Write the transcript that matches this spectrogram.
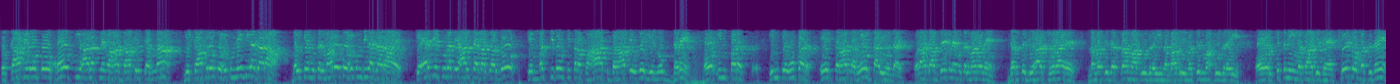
تو کافروں کو خوف کی حالت میں وہاں داخل کرنا یہ کافروں کو حکم نہیں دیا جا رہا، بلکہ مسلمانوں کو حکم دیا جا رہا ہے کہ ایسی صورت حال پیدا کر دو کہ مسجدوں کی طرف ہاتھ بڑھاتے ہوئے یہ لوگ ڈریں اور ان پر، ان کے اوپر ایک طرح کا روز تاری ہو جائے۔ اور آج آپ دیکھ لیں مسلمانوں نے جب سے جہاد چھوڑا ہے، نہ مسجد اقسا محفوظ رہی، نہ بابری مسجد محفوظ رہی۔ اور کتنی مساجد ہیں، چھ سو مسجدیں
